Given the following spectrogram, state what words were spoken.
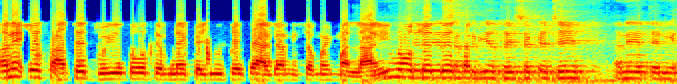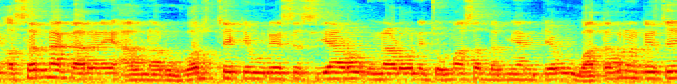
અને એ સાથે જ જોઈએ તો તેમણે કહ્યું છે કે આગામી સમયમાં લાનીનો છે તે સક્રિય થઈ શકે છે અને તેની અસરના કારણે આવનારું વર્ષ છે કેવું રહેશે? શિયાળો ઉનાળો અને ચોમાસા દરમિયાન કેવું વાતાવરણ રહેશે?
